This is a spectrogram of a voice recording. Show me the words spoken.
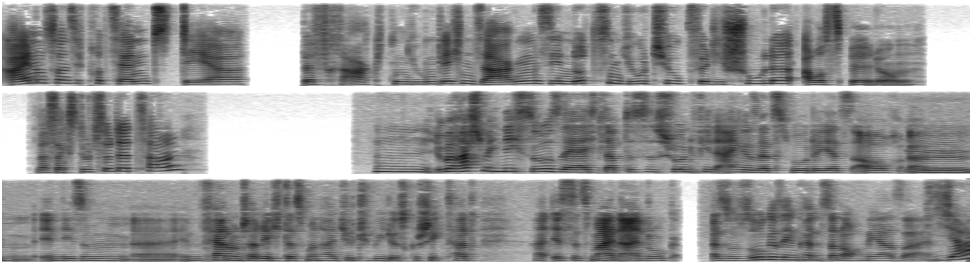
21 Prozent der befragten Jugendlichen sagen, sie nutzen YouTube für die Schule Ausbildung. Was sagst du zu der Zahl? Hm, überrascht mich nicht so sehr. Ich glaube, dass es schon viel eingesetzt wurde, jetzt auch mhm. ähm, in diesem äh, im Fernunterricht, dass man halt YouTube-Videos geschickt hat. Ist jetzt mein Eindruck. Also so gesehen könnten es dann auch mehr sein. Ja,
